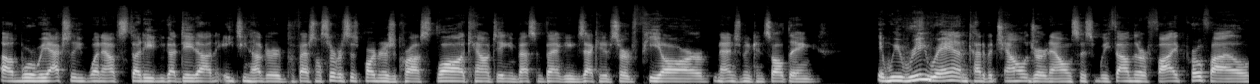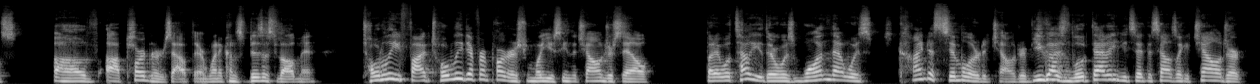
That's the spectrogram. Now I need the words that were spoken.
um, where we actually went out, studied, we got data on 1,800 professional services partners across law, accounting, investment banking, executive search, PR, management consulting. And we reran kind of a challenger analysis. We found there are five profiles of uh, partners out there when it comes to business development. Totally five totally different partners from what you see in the challenger sale. But I will tell you, there was one that was kind of similar to Challenger. If you guys looked at it, you'd say this sounds like a Challenger.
